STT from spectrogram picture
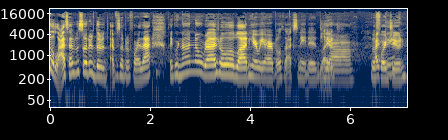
the last episode or the episode before that, like we're not in no rush, blah blah blah. And here we are, both vaccinated, like yeah. before June.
